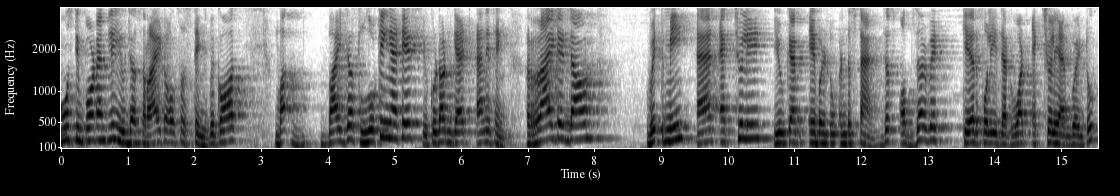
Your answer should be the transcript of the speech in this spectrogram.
Most importantly you just write all such things because but by just looking at it you couldn't get anything. Write it down with me and actually you can able to understand. Just observe it carefully that what actually i'm going to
